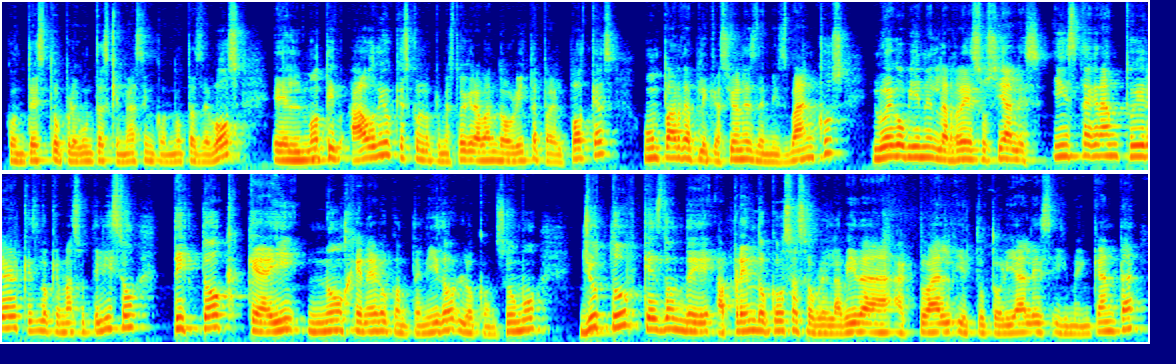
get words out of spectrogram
contesto preguntas que me hacen con notas de voz, el Motive Audio, que es con lo que me estoy grabando ahorita para el podcast, un par de aplicaciones de mis bancos, luego vienen las redes sociales, Instagram, Twitter, que es lo que más utilizo, TikTok, que ahí no genero contenido, lo consumo, YouTube, que es donde aprendo cosas sobre la vida actual y tutoriales y me encanta.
